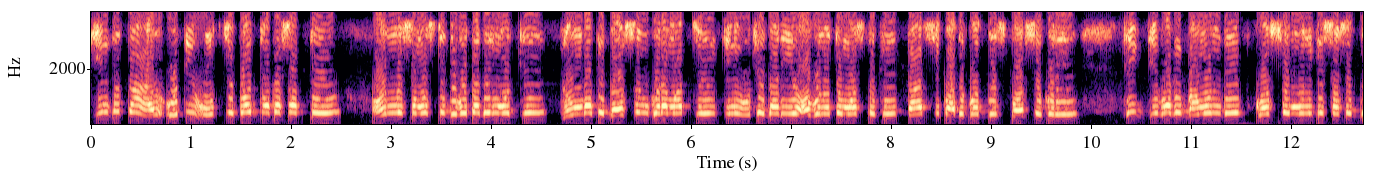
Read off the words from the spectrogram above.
কিন্তু তার অতি উচ্চ পদ থাকা সত্ত্বেও অন্য সমস্ত দেবতাদের মধ্যে ব্রহ্মাকে দর্শন করা মাত্রই তিনি উঠে দাঁড়িয়ে অবনত মস্তকে তার শ্রী পাদপদ্ম স্পর্শ করে ঠিক যেভাবে বামন দেব কশ্যপ মুনিকে সশব্দ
